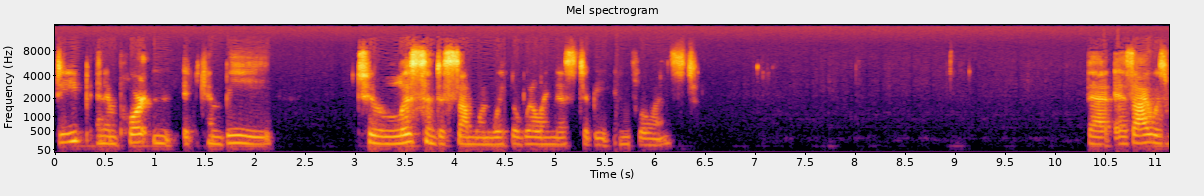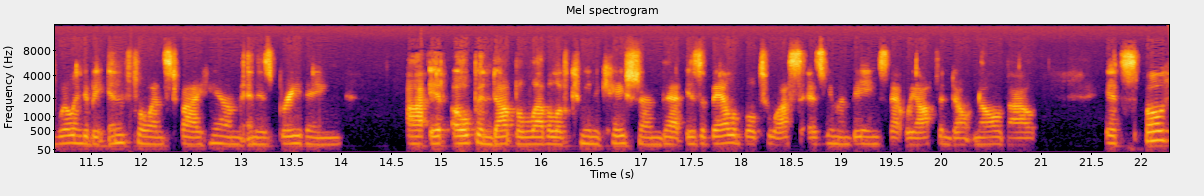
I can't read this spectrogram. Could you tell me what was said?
deep and important it can be to listen to someone with the willingness to be influenced. That as i was willing to be influenced by him and his breathing uh, it opened up a level of communication that is available to us as human beings that we often don't know about. It's both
